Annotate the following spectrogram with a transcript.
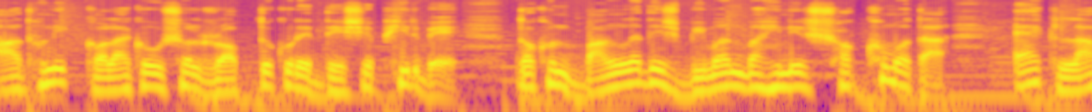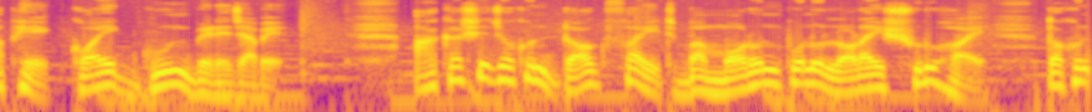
আধুনিক কলাকৌশল রপ্ত করে দেশে ফিরবে, তখন বাংলাদেশ বিমান বাহিনীর সক্ষমতা এক লাফে কয়েক গুণ বেড়ে যাবে। আকাশে যখন ডগ ফাইট বা মরণপণ লড়াই শুরু হয়, তখন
